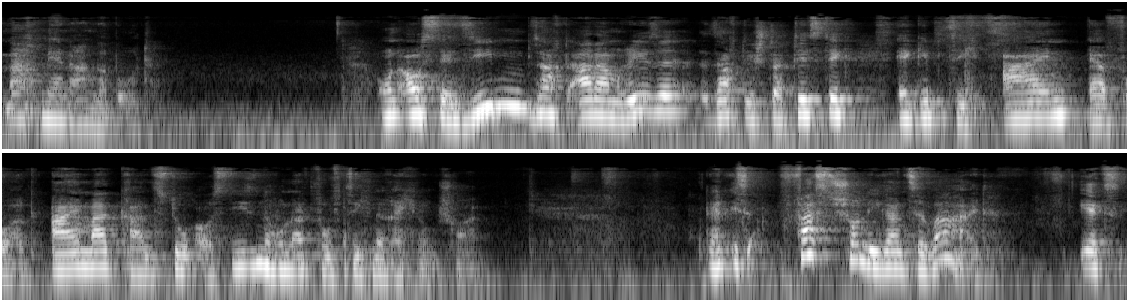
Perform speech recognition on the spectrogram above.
mach mir ein Angebot. Und aus den sieben, sagt Adam Riese, sagt die Statistik, ergibt sich ein Erfolg. Einmal kannst du aus diesen 150 eine Rechnung schreiben. Das ist fast schon die ganze Wahrheit. Jetzt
